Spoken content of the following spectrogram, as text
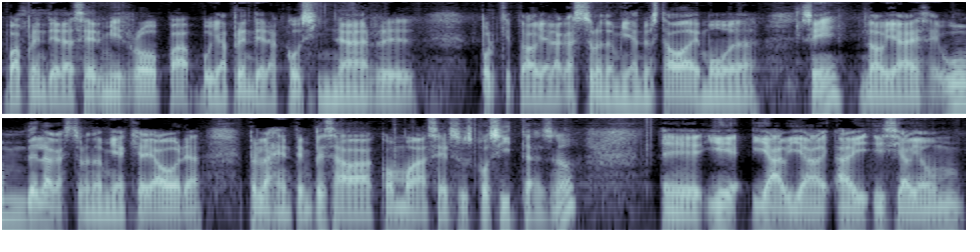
voy a aprender a hacer mi ropa, voy a aprender a cocinar, eh, porque todavía la gastronomía no estaba de moda, ¿sí? No había ese boom de la gastronomía que hay ahora, pero la gente empezaba como a hacer sus cositas, ¿no? Eh, y, y había, y si había un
